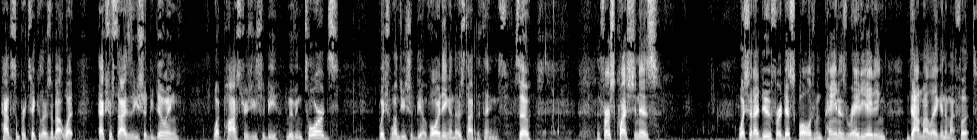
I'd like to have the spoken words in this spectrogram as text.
have some particulars about what exercises you should be doing, what postures you should be moving towards, which ones you should be avoiding and those type of things. So the first question is, what should I do for a disc bulge when pain is radiating down my leg into my foot?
